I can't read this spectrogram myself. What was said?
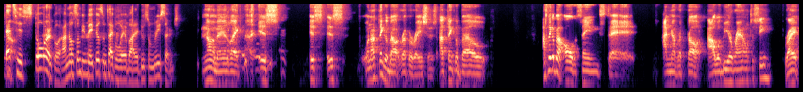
That's no. historical. I know some people may feel some type of way about it. Do some research. No, man, like it's it's it's when I think about reparations, I think about I think about all the things that I never thought I would be around to see, right?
